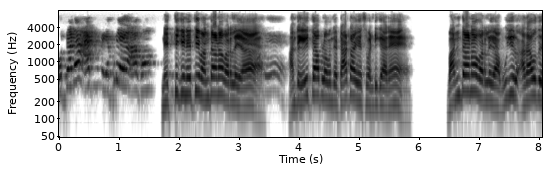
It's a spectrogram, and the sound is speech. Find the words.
உடனே ஆக்சிடென்ட் எப்படி ஆகும்? நெத்திக்கு நெத்தி வந்தானா வரலையா. அந்த எய்தாப்புல வந்த டாடா ஏஸ் வண்டிக்காரன். வந்தானா வரலையா? உயிர் அதாவது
